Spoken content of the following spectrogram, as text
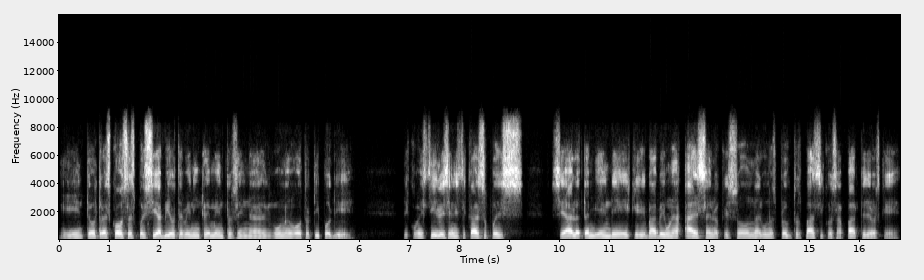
entre otras cosas, pues sí ha habido también incrementos en algún otro tipo de, de comestibles. En este caso, pues se habla también de que va a haber una alza en lo que son algunos productos básicos, aparte de los que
